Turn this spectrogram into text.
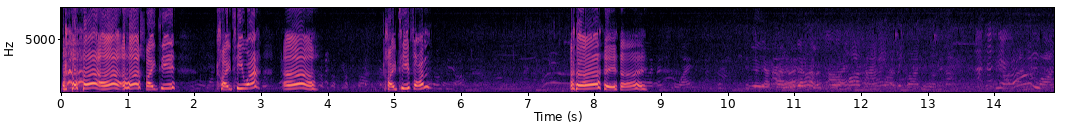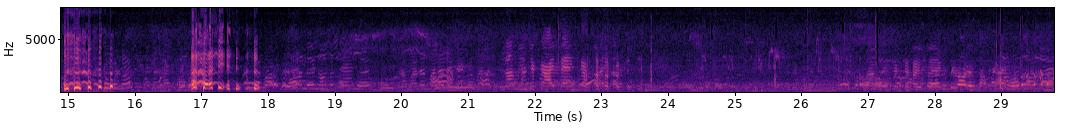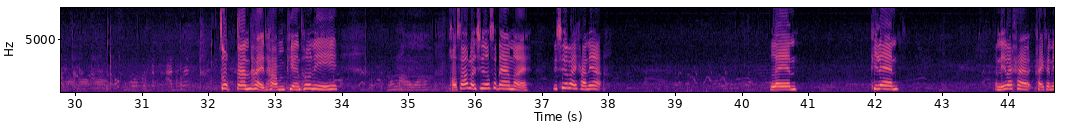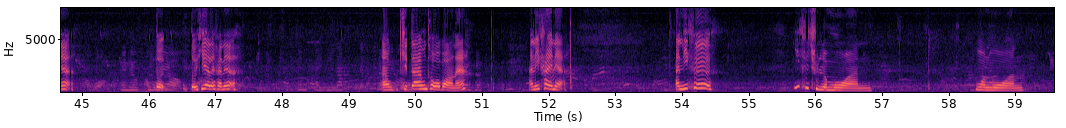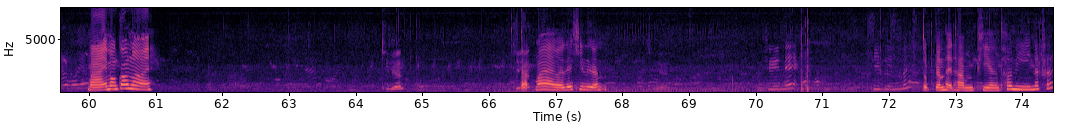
เออเออเออขออีกทีขออีกทีวะ เออ ขออีกทีฝนเฮ้ยเฮ้ยเฮ้ย นางมิน จบการถ่ายทำเพียงเท่านี้ ขอทราบรายชื่อนักแสดงหน่อย นี่ชื่ออะไรคะเนี่ย เลน พี่เลน อันนี้รคาใครคะเนี่ย ตัวตัวเฮียอะไรคะเนี่ย เอาคิดได้มึงโทรมาบอกนะ อันนี้ใครเนี่ย อันนี้คือ นี่คือชุลมวนมวนมวนหมายมองกล้องหน่อยขี้เลื้อนขี้กัเลื้อดนมากเลยเรียกขี้เลื้อนชื่อเน่ชื่อเล่นนะจบการถ่ายทำเพียงเท่านี้นะคะ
